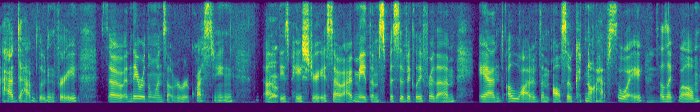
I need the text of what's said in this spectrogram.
had to have gluten free. So, and they were the ones that were requesting uh, Yeah. these pastries. So I made them specifically for them, and a lot of them also could not have soy. So I was like, well.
